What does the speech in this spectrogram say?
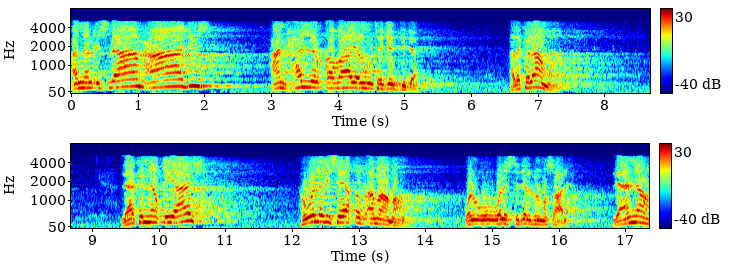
أن الإسلام عاجز عن حل القضايا المتجددة. هذا كلامهم لكن القياس هو الذي سيقف أمامهم والاستدلال بالمصالح. لأنه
